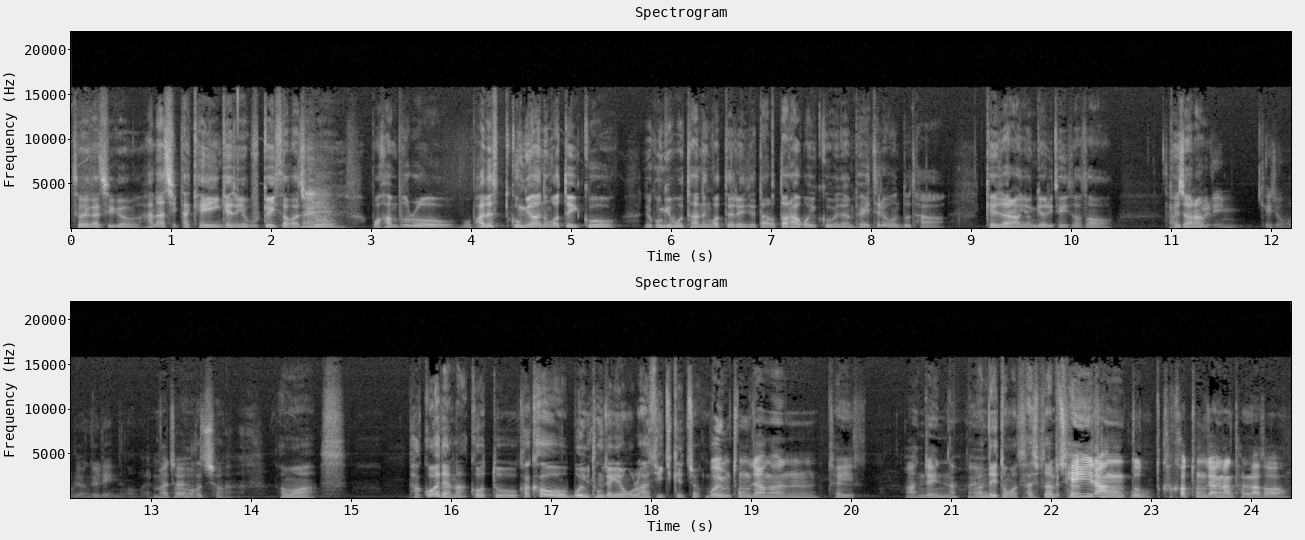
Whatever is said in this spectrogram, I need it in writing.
저희가 지금 하나씩 다 개인 계정에 묶여 있어가지고 네. 뭐 함부로 뭐 받을 수- 공유하는 것도 있고 공유 못하는 것들은 이제 따로따로 하고 있고 왜냐면 네. Patreon도 다 계좌랑 연결이 돼 있어서 다 계좌랑? 계정으로 연결돼 있는 건가요? 맞아요. 어, 그렇죠. 아. 아마 바꿔야 되나? 그것도 카카오 모임 통장 이런 걸로 할 수 있겠죠? 모임 통장은 제휴 안돼 있나? 네. 안돼 있던 것 같아. 44 근데 페이랑 또 카카오 통장이랑 달라서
